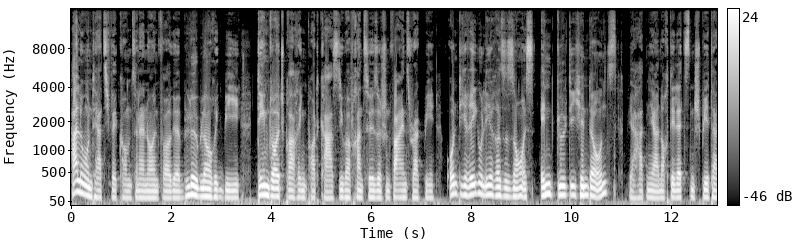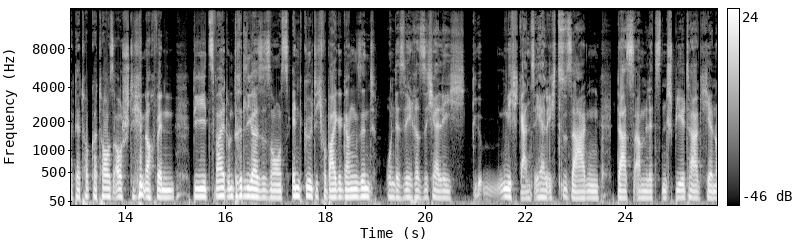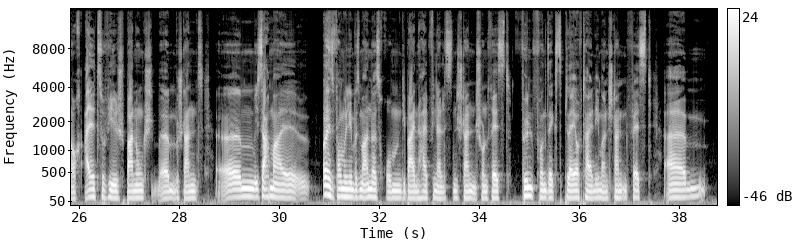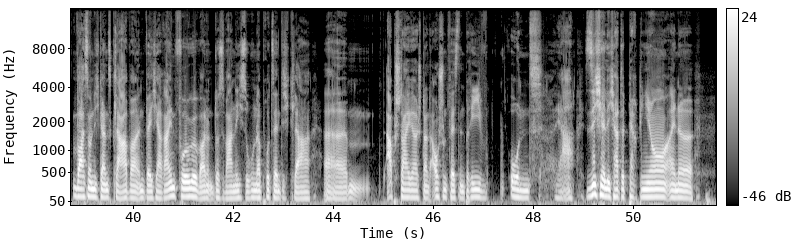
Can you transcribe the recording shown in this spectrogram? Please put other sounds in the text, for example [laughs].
Hallo und herzlich willkommen zu einer neuen Folge Bleu Blanc Rugby, dem deutschsprachigen Podcast über französischen Vereinsrugby. Und die reguläre Saison ist endgültig hinter uns. Wir hatten ja noch den letzten Spieltag der Top 14 ausstehen, [laughs] auch wenn die Zweit- und Drittligasaisons endgültig vorbeigegangen sind. Und es wäre sicherlich nicht ganz ehrlich zu sagen, dass am letzten Spieltag hier noch allzu viel Spannung ähm, bestand. Ähm, ich sag mal, oder formulieren wir es mal andersrum, die beiden Halbfinalisten standen schon fest. Fünf von sechs Playoff-Teilnehmern standen fest. Ähm, was noch nicht ganz klar war, in welcher Reihenfolge war, das war nicht so hundertprozentig klar. Ähm, Absteiger stand auch schon fest in Brief. Und ja, sicherlich hatte Perpignan eine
